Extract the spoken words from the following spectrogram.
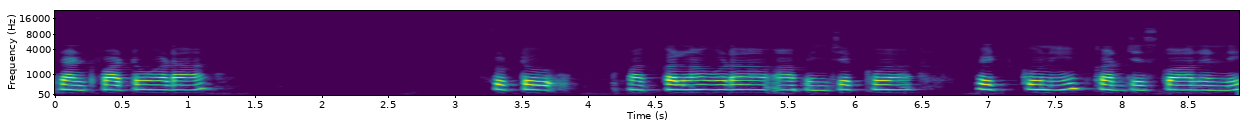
ఫ్రంట్ పార్ట్ కూడా చుట్టూ పక్కన కూడా హాఫ్ ఇంచ్ ఎక్కువ పెట్టుకొని కట్ చేసుకోవాలండి.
